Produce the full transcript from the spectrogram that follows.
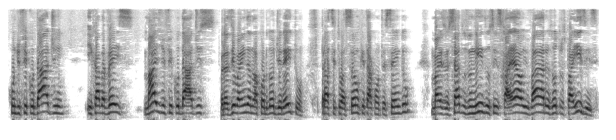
com dificuldade e cada vez mais dificuldades. O Brasil ainda não acordou direito para a situação que está acontecendo, mas os Estados Unidos, Israel e vários outros países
